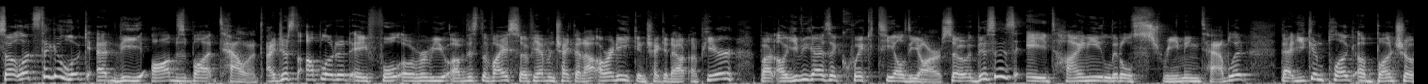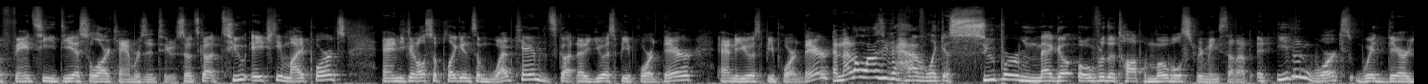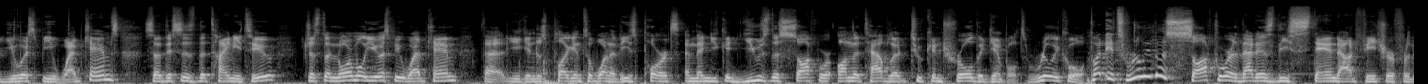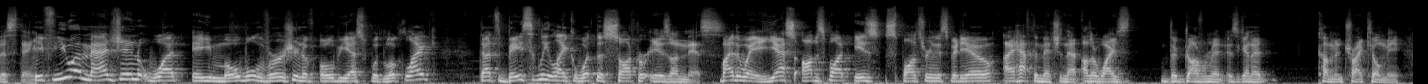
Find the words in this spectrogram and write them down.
So let's take a look at the OBSBot Talent. I just uploaded a full overview of this device, so if you haven't checked that out already, you can check it out up here, but I'll give you guys a quick TLDR. So this is a tiny little streaming tablet that you can plug a bunch of fancy DSLR cameras into. So it's got two HDMI ports, and you can also plug in some webcams. It's got a USB port there and a USB port there, and that allows you to have like a super mega over-the-top mobile streaming setup. It even works with their USB webcams, so this is the Tiny 2, just a normal USB webcam that you can just plug into one of these ports and then you can use the software on the tablet to control the gimbal. It's really cool. But it's really the software that is the standout feature for this thing. If you imagine what a mobile version of OBS would look like, that's basically like what the software is on this. By the way, yes, OBSBot is sponsoring this video. I have to mention that, otherwise the government is gonna come and try kill me.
